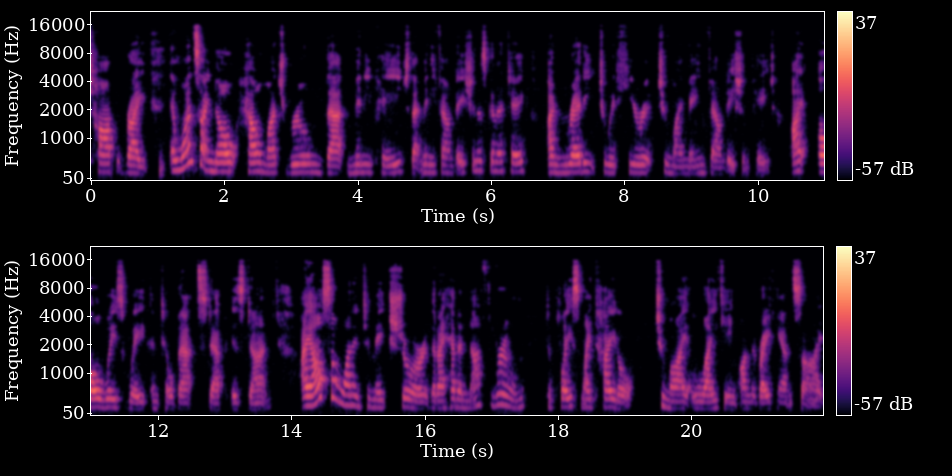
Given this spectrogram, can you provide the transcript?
top right. And once I know how much room that mini page, that mini foundation is going to take, I'm ready to adhere it to my main foundation page. I always wait until that step is done. I also wanted to make sure that I had enough room to place my title to my liking on the right hand side.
